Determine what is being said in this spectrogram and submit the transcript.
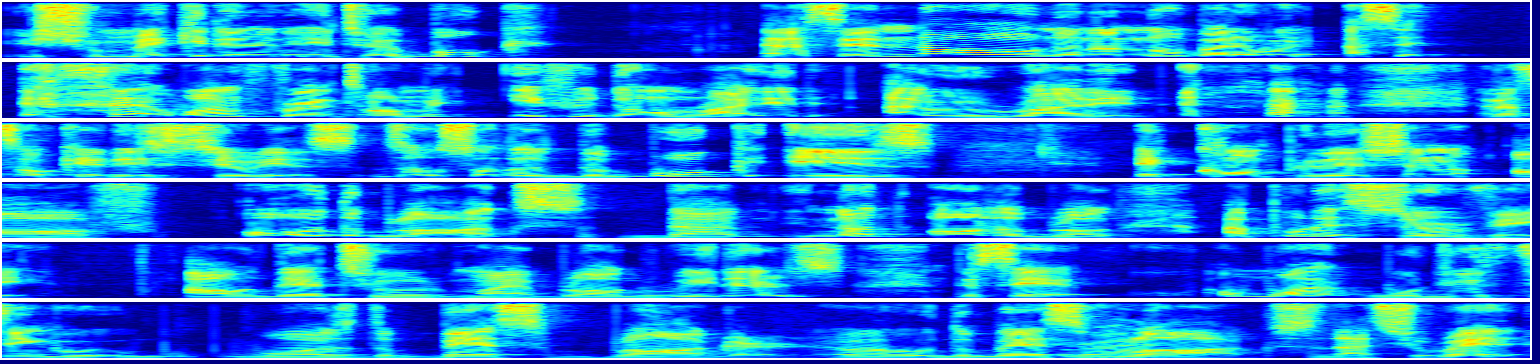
you should make it in- into a book. And I said, no, no, no, nobody will. I said, one friend told me, if you don't write it, I will write it. and that's okay, this is serious. So, so the, the book is a compilation of all the blogs that, not all the blogs, I put a survey out there to my blog readers. They say, what would you think was the best blogger, uh, the best Right. blogs that you read?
